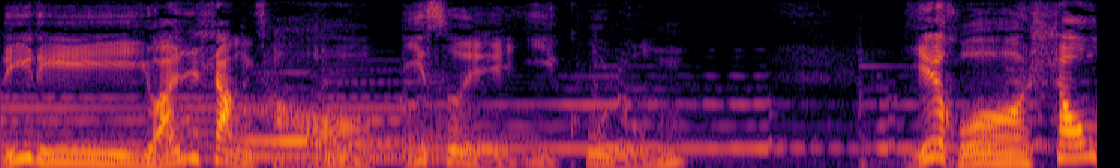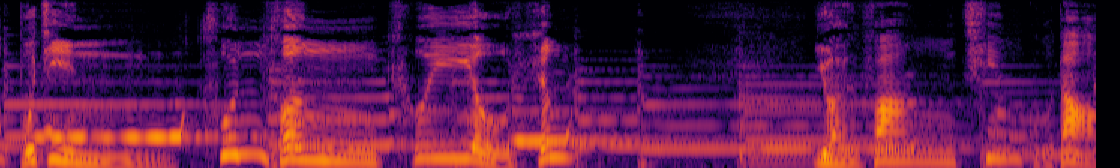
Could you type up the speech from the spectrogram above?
离离原上草，一岁一枯荣。野火烧不尽，春风吹又生。远芳侵古道，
